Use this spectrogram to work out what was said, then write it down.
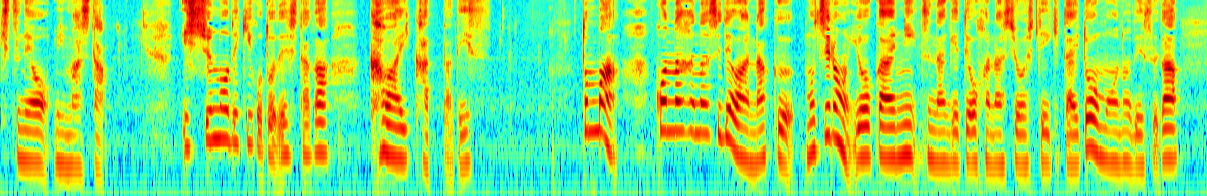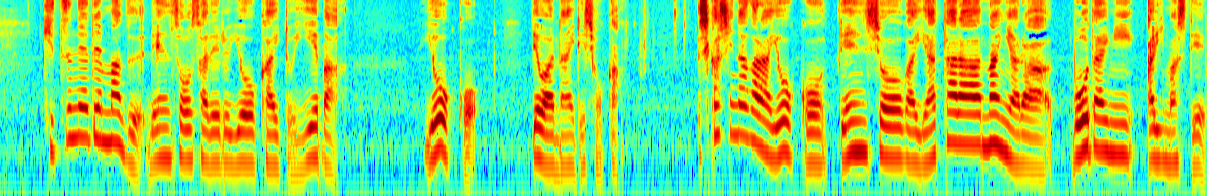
キツネを見ました。一瞬の出来事でしたが可愛かったです。とまあこんな話ではなくもちろん妖怪につなげてお話をしていきたいと思うのですが狐でまず連想される妖怪といえば陽子ではないでしょうか。しかしながら陽子伝承がやたらなんやら膨大にありまして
